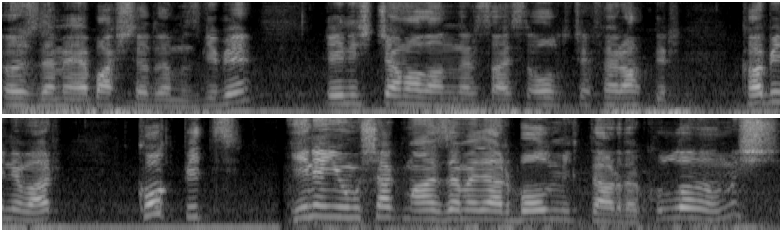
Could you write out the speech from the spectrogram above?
özlemeye başladığımız gibi geniş cam alanları sayesinde oldukça ferah bir kabini var. Kokpit yine yumuşak malzemeler bol miktarda kullanılmış.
